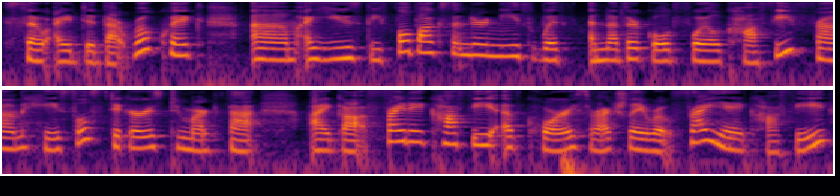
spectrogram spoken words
So I did that real quick. Um, I used the full box underneath with another gold foil coffee from Hazel Stickers to mark that I got Friday coffee, of course, or actually I wrote Friday coffee.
